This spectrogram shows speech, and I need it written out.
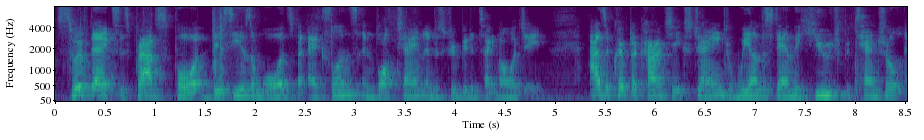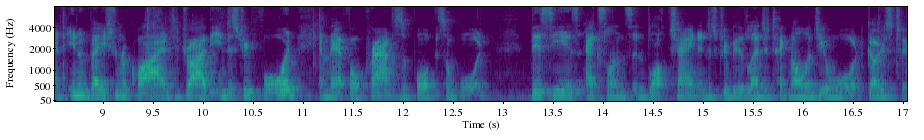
SwiftX is proud to support this year's awards for excellence in blockchain and distributed technology. As a cryptocurrency exchange, we understand the huge potential and innovation required to drive the industry forward and therefore proud to support this award. This year's Excellence in Blockchain and Distributed Ledger Technology Award goes to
